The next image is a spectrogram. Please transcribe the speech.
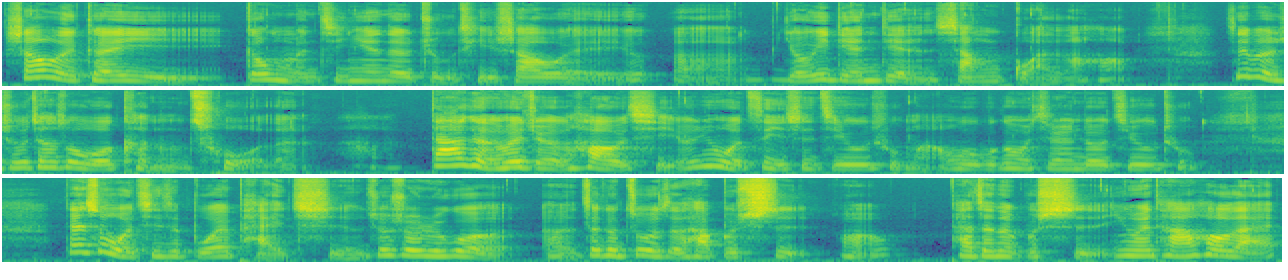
稍微可以跟我们今天的主题稍微呃有一点点相关了哈。这本书叫做《我可能错了》，大家可能会觉得很好奇，因为我自己是基督徒嘛，我我跟我先生都是基督徒，但是我其实不会排斥，就是说如果呃这个作者他不是啊。他真的不是，因为他后来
